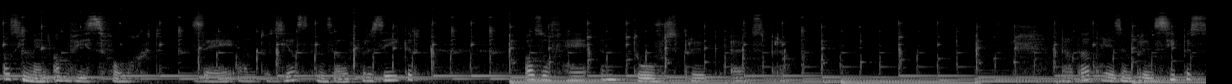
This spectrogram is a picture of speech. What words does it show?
als je mijn advies volgt, zei enthousiast en zelfverzekerd, alsof hij een toverspreuk uitsprak nadat hij zijn principes,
